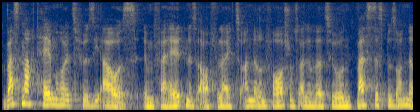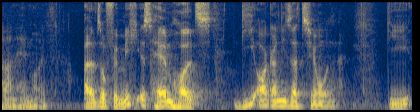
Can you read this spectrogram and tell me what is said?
Was macht Helmholtz für Sie aus im Verhältnis auch vielleicht zu anderen Forschungsorganisationen? Was ist das Besondere an Helmholtz? Also für mich ist Helmholtz die Organisation, die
